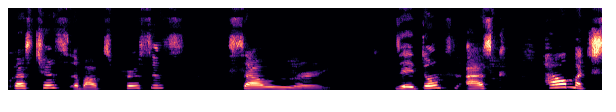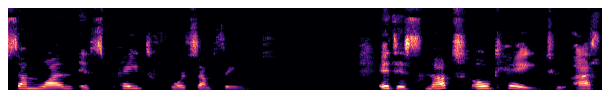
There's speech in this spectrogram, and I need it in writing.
questions about person's salary. They don't ask how much someone is paid for something. It is not okay to ask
